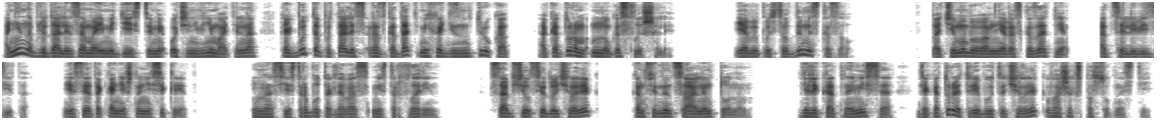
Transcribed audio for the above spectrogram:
Они наблюдали за моими действиями очень внимательно, как будто пытались разгадать механизм трюка, о котором много слышали. Я выпустил дым и сказал, «Почему бы вам не рассказать мне о цели визита? Если это, конечно, не секрет. «У нас есть работа для вас, мистер Флорин», — сообщил седой человек конфиденциальным тоном. «Деликатная миссия, для которой требуется человек ваших способностей».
